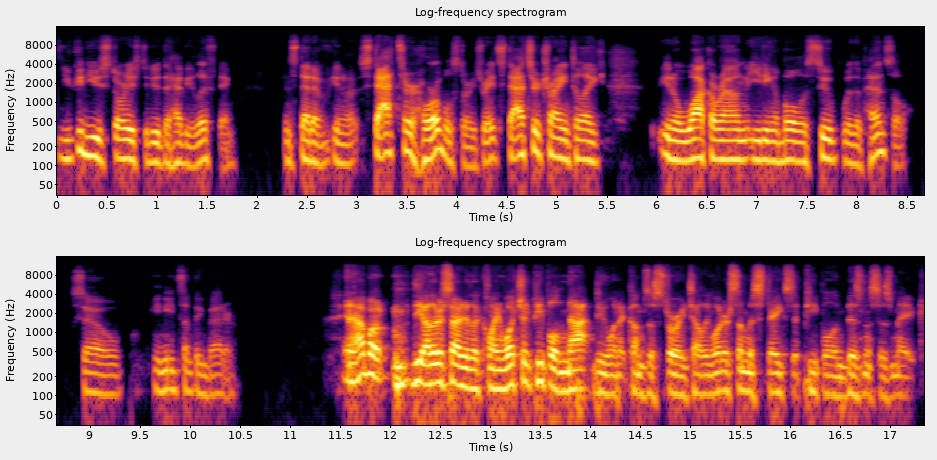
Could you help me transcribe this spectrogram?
you could use stories to do the heavy lifting instead of you know stats are horrible stories, right? Stats are trying to like you know walk around eating a bowl of soup with a pencil. So you need something better. And how about the other side of the coin? What should people not do when it comes to storytelling? What are some mistakes that people and businesses make?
